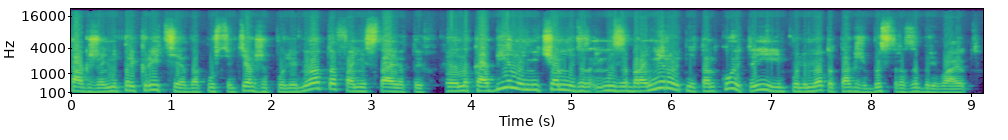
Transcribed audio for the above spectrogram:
также не прикрытие, допустим, тех же пулеметов, они ставят их на кабину, ничем не, не забронируют, не танкуют, и им пулеметы также быстро забревают.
